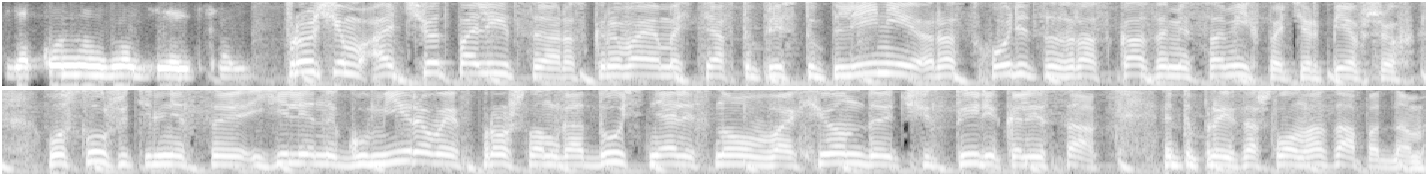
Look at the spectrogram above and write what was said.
законным владельцам. Впрочем, отчет полиции о раскрываемости автопреступлений расходится с рассказами самих потерпевших. У слушательницы Елены Гумировой в прошлом году сняли с нового Hyundai четыре колеса. Это произошло на Западном.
